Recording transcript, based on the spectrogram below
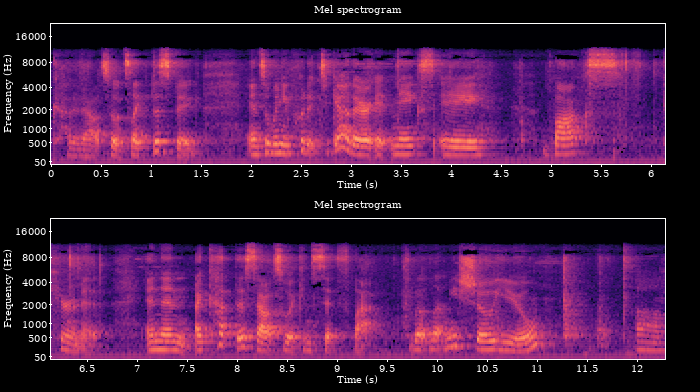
cut it out. So it's like this big. And so when you put it together, it makes a box pyramid. And then I cut this out so it can sit flat. But let me show you um,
